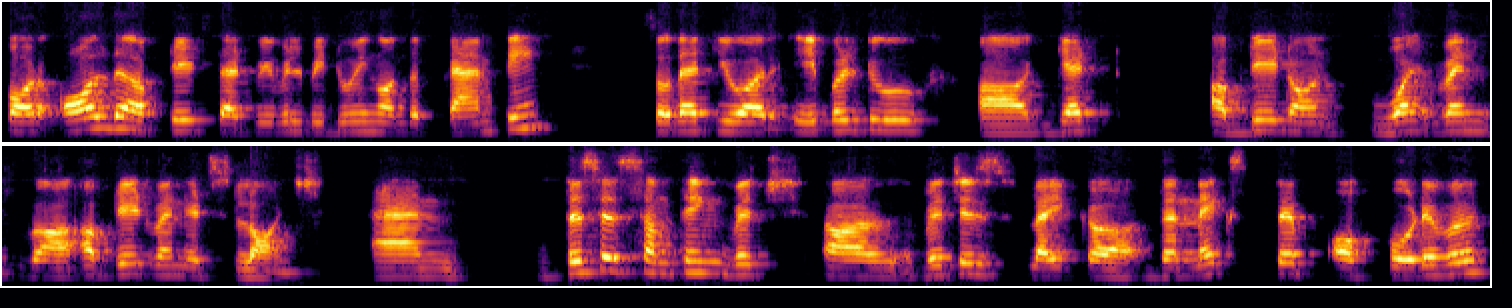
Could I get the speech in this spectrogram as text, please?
for all the updates that we will be doing on the campaign so that you are able to get update on when, when uh, update when it's launched. And this is something which uh, which is like uh, the next step of Codeavour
